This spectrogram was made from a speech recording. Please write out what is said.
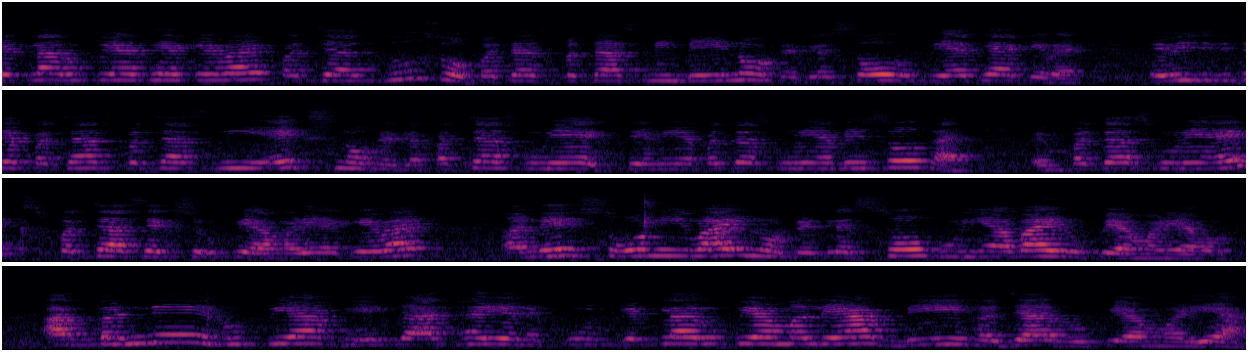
કેટલા રૂપિયા થયા કહેવાય? પચાસ દુ પચાસ પચાસની બે નોટ એટલે સો રૂપિયા થયા કહેવાય. એવી જ રીતે પચાસ પચાસની એક્સ નોટ એટલે પચાસ ગુણ્યા એક્સ જેમ અહીંયા પચાસ ગુણ્યા બે સો થાય, એમ પચાસ ગુણ્યા એક્સ પચાસ એક્સ રૂપિયા મળ્યા કહેવાય. અને સોની વાય નોટ એટલે સો ગુણ્યા વાય રૂપિયા મળ્યા હોય. આ બંને રૂપિયા ભેગા થઈ અને કુલ કેટલા રૂપિયા મળ્યા? બે હજાર રૂપિયા મળ્યા.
